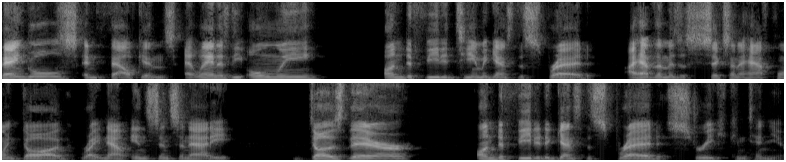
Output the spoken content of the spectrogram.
Bengals and Falcons. Atlanta's the only undefeated team against the spread. I have them as a six and a half point dog right now in Cincinnati. Does their undefeated against the spread streak continue?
